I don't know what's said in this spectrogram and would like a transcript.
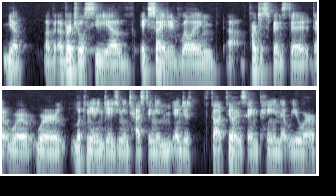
you know a, a virtual sea of excited, willing uh, participants that that were were looking at engaging and testing and, and just thought, feeling the same pain that we were.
